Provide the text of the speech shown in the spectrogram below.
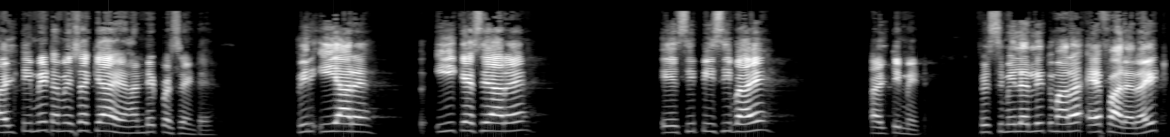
अल्टीमेट हमेशा क्या है हंड्रेड परसेंट है। फिर ई आ रहा है। तो ई कैसे आ रहा है? एसीपीसी बाय अल्टीमेट फिर सिमिलरली तुम्हारा एफ़ आ रहा है राइट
